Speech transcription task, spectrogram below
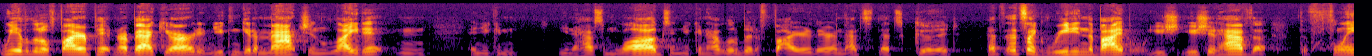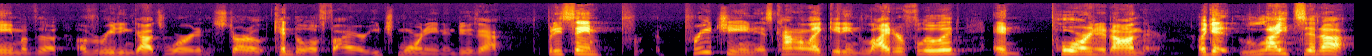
we have a little fire pit in our backyard, and you can get a match and light it, and, and you can you know, have some logs and you can have a little bit of fire there, and that's, that's good. That, that's like reading the Bible. You, sh- you should have the, the flame of, the, of reading God's word and start a kindle a fire each morning and do that. But he's saying pre- preaching is kind of like getting lighter fluid and pouring it on there. Like it lights it up.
